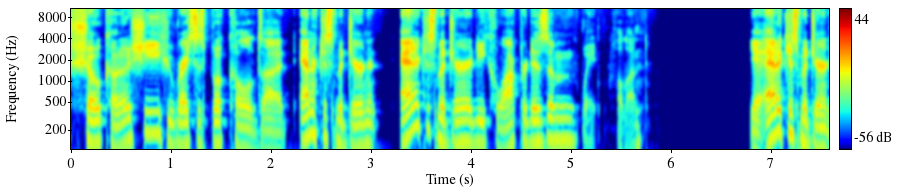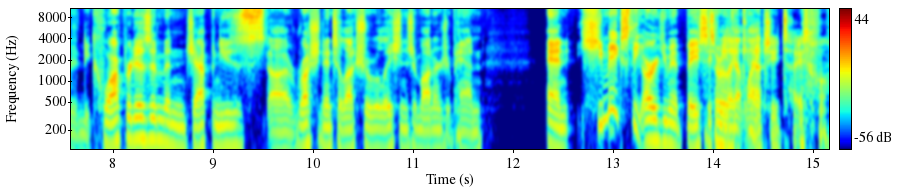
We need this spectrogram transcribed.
Sho Konishi who writes this book called uh, Anarchist Modern Anarchist Modernity Cooperatism. Wait, hold on. Yeah, Anarchist Modernity Cooperatism and Japanese uh, Russian intellectual relations in modern Japan. And he makes the argument It's a basically really that like catchy title.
